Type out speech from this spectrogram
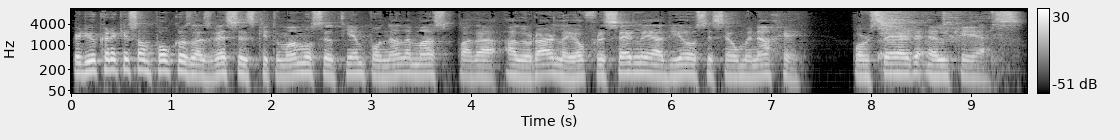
Pero yo creo que son pocas las veces que tomamos el tiempo nada más para adorarle, ofrecerle a Dios ese homenaje por ser el que es.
